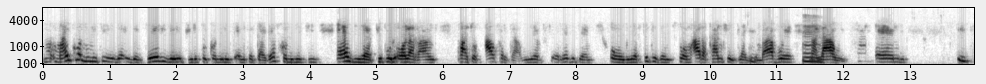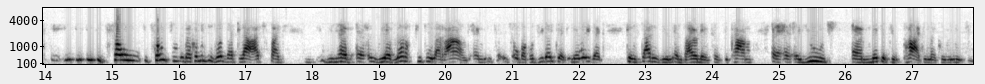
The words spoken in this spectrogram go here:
my community is a, is a, very, very beautiful community and it's a diverse community as we have people all around parts of Africa. We have residents or we have citizens from other countries like mm. Zimbabwe, mm. Malawi. And it, it, it, it's so, it's so, my community is not that large, but we have uh, we have a lot of people around, and it's, it's overpopulated in a way that gangsterism and violence has become a, a, a huge um, negative part in my community.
